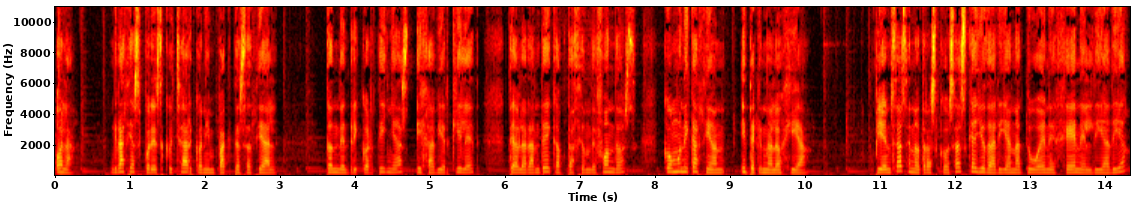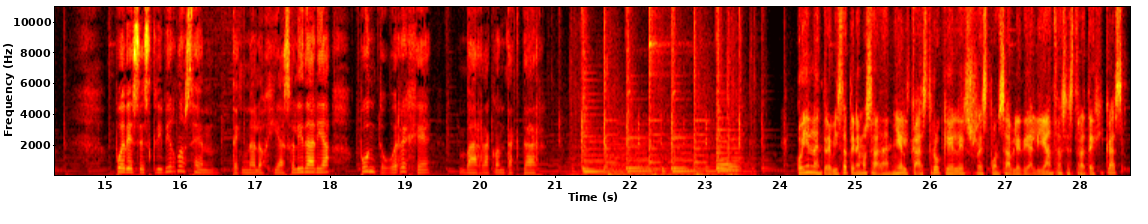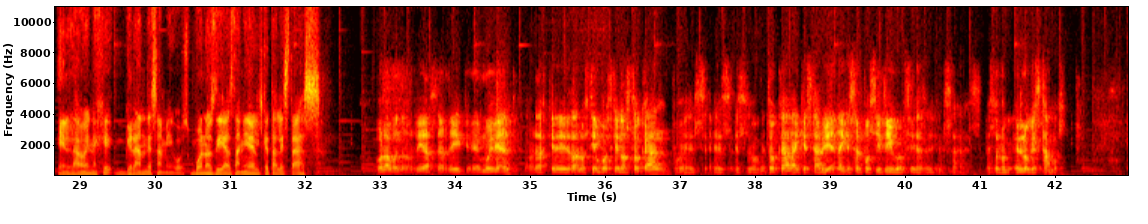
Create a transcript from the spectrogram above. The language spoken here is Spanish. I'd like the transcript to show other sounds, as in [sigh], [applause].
Hola, gracias por escuchar con Impacto Social, donde Enrique Cortiñas y Javier Quilet te hablarán de captación de fondos, comunicación y tecnología. ¿Piensas en otras cosas que ayudarían a tu ONG en el día a día? Puedes escribirnos en tecnologiasolidaria.org barra contactar. Hoy en la entrevista tenemos a Daniel Castro, que él es responsable de alianzas estratégicas en la ONG Grandes Amigos. Buenos días, Daniel, ¿qué tal estás? Hola, buenos días, Enrique. Muy bien. La verdad es que a los tiempos que nos tocan, pues es, lo que toca. Hay que estar bien, hay que ser positivos. es, es, lo, en lo que estamos.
